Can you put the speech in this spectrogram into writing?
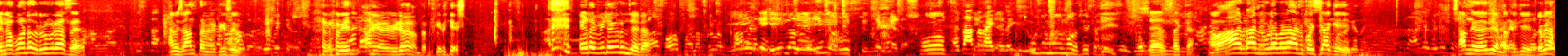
এনা ফোনটা আছে। আমি জানতাম এটা কিছু। আমি ভিডিও এটা ভিডিও করুন এটা শেষ সাকা। আর আমি উড়া বেড়া আমি কইছি আগে। সামনে যাই আমরা নাকি? রবি না?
